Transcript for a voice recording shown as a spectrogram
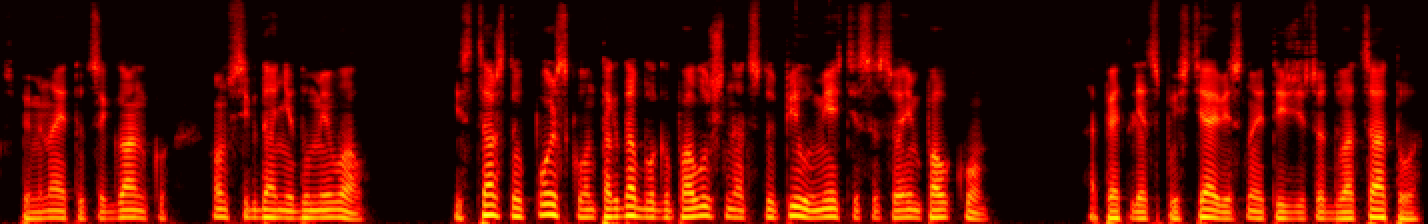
Вспоминая эту цыганку, он всегда недоумевал. Из царства польского он тогда благополучно отступил вместе со своим полком. А пять лет спустя, весной 1920-го,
